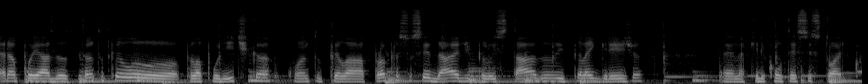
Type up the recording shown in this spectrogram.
era apoiada tanto pelo, pela política quanto pela própria sociedade, pelo Estado e pela Igreja é, naquele contexto histórico.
